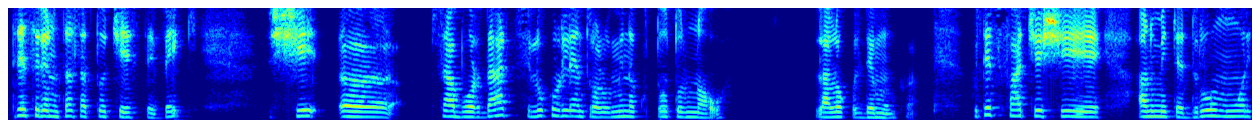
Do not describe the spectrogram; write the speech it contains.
trebuie să renunțați la tot ce este vechi și uh, să abordați lucrurile într-o lumină cu totul nouă la locul de muncă. Puteți face și anumite drumuri,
